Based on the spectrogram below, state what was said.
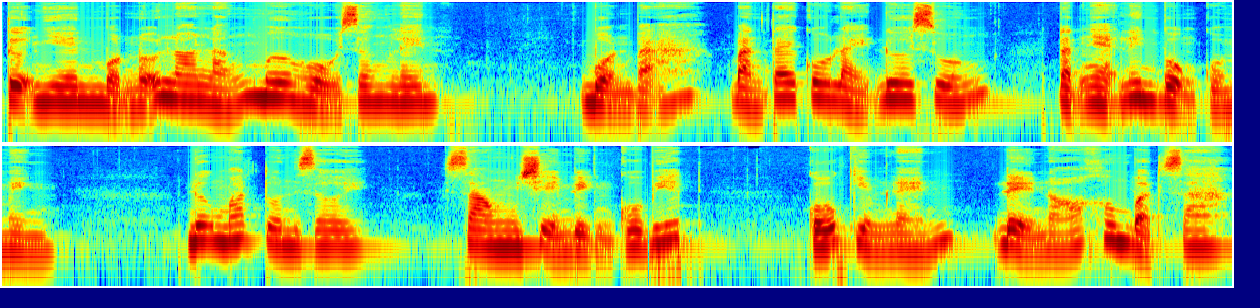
Tự nhiên một nỗi lo lắng mơ hồ dâng lên. Buồn bã, Bàn tay cô lại đưa xuống Đặt nhẹ lên bụng của mình. Nước mắt tuôn rơi, Xong chỉ mình cô biết. Cố kìm nén, để nó không bật ra,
